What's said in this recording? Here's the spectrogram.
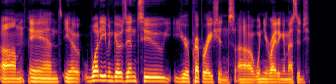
Um, and you know, what even goes into your preparations uh, when you're writing a message?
